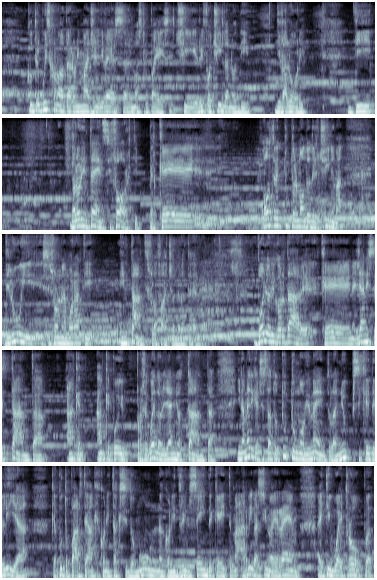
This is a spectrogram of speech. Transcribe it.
contribuiscono a dare un'immagine diversa del nostro paese, ci rifocillano di, di valori, di valori intensi, forti, perché oltre tutto il mondo del cinema, di lui si sono innamorati in tanti sulla faccia della terra. Voglio ricordare che negli anni 70, anche, anche poi proseguendo negli anni 80, in America c'è stato tutto un movimento, la New Psichedelia, che appunto parte anche con i Tuxedo Moon, con i Dream Syndicate, ma arriva sino ai Ram, ai Team White Rope,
